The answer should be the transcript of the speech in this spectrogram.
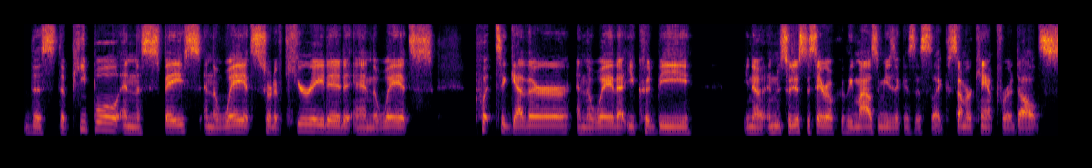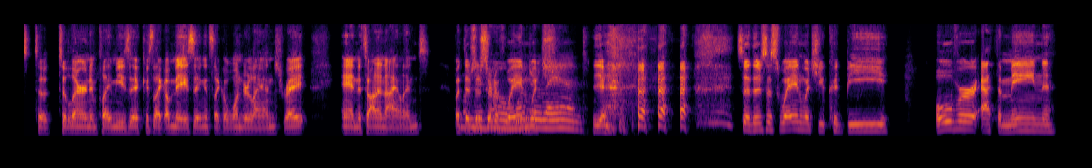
this the people and the space and the way it's sort of curated and the way it's put together and the way that you could be you know and so just to say real quickly miles of music is this like summer camp for adults to to learn and play music. It's like amazing. It's like a wonderland right? And it's on an island. But there's a sort of way in oh, which Wonderland. yeah. so there's this way in which you could be over at the main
